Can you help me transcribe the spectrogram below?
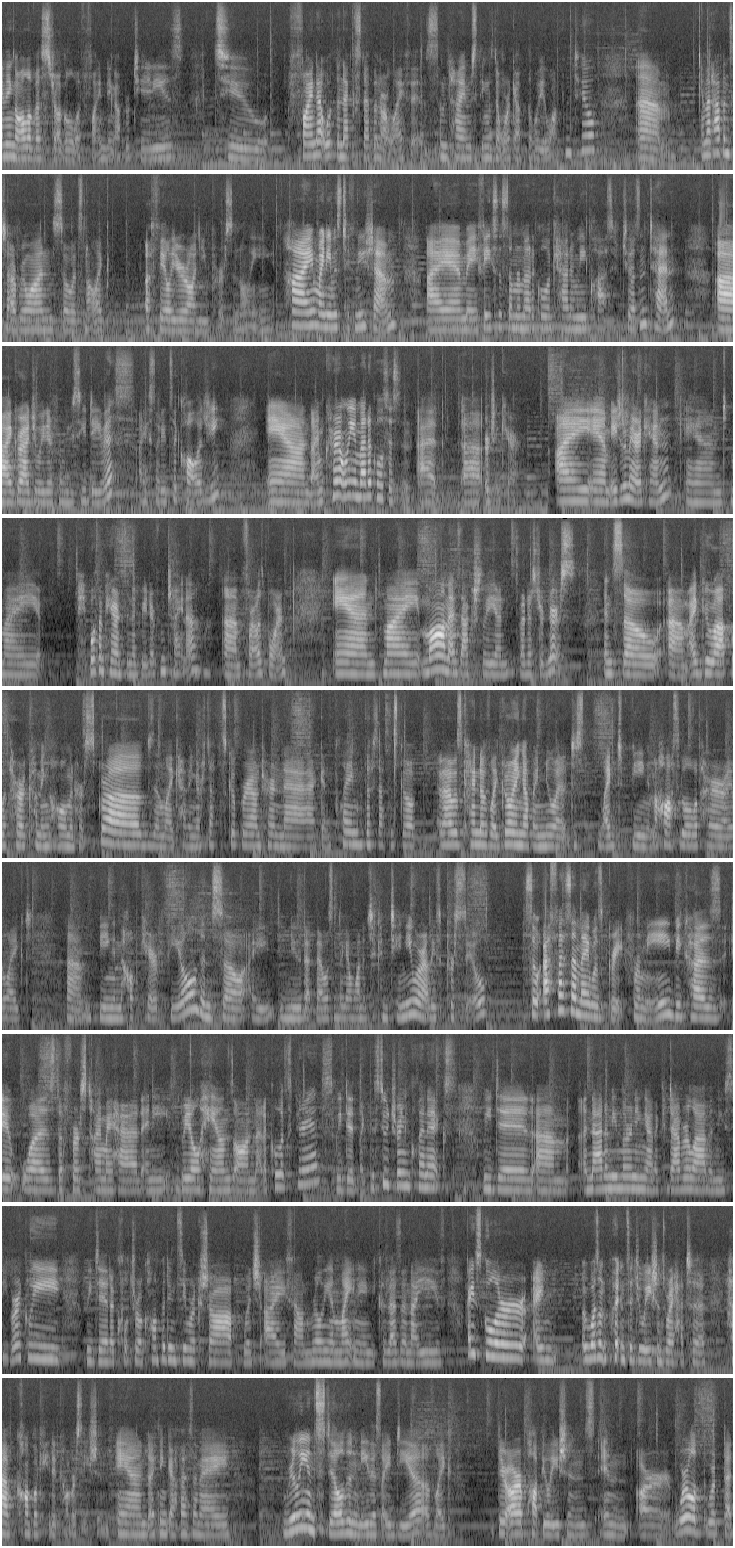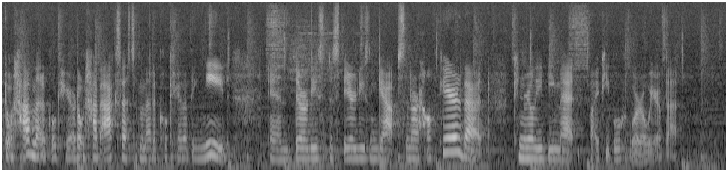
I think all of us struggle with finding opportunities to find out what the next step in our life is. Sometimes things don't work out the way we want them to, um, and that happens to everyone, so it's not like a failure on you personally. Hi, my name is Tiffany Shem. I am a FACES Summer Medical Academy class of 2010. Uh, I graduated from UC Davis. I studied psychology, and I'm currently a medical assistant at uh, urgent care. I am Asian American, and my both my parents immigrated from China um, before I was born, and my mom is actually a registered nurse. And so um, I grew up with her coming home in her scrubs and like having her stethoscope around her neck and playing with her stethoscope. And I was kind of like growing up, I knew I just liked being in the hospital with her. I liked um, being in the healthcare field, and so I knew that that was something I wanted to continue or at least pursue. So FSMA was great for me because it was the first time I had any real hands-on medical experience. We did like the suturing clinics, we did um, anatomy learning at a cadaver lab in UC Berkeley, we did a cultural competency workshop, which I found really enlightening because as a naive high schooler, I I wasn't put in situations where I had to have complicated conversations. And I think FSMA really instilled in me this idea of like there are populations in our world that don't have medical care, don't have access to the medical care that they need. And there are these disparities and gaps in our healthcare that can really be met by people who are aware of that.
